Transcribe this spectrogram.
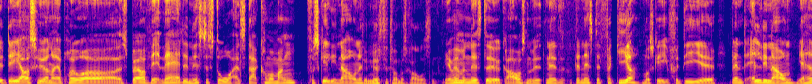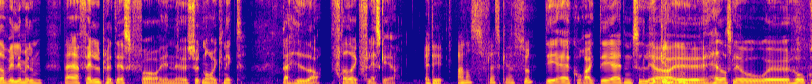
øh, det jeg også hører, når jeg prøver at spørge, hvad, hvad er det næste store? Altså, der kommer mange forskellige navne. Den næste Thomas Graversen. Ja, hvem er den næste Gravesen? Net- Den næste Fagir måske, fordi øh, blandt alle de navne, jeg havde at vælge mellem, der er faldet pladask for en øh, 17-årig knægt, der hedder Frederik Flaskær. Er det Anders Flaskers søn? Det er korrekt. Det er den tidligere Legenden. øh, Haderslev øh, HK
